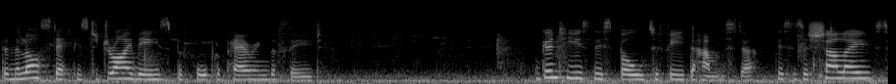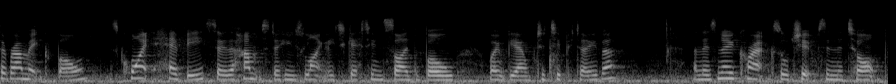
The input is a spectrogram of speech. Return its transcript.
Then the last step is to dry these before preparing the food. I'm going to use this bowl to feed the hamster. This is a shallow ceramic bowl. It's quite heavy, so the hamster who's likely to get inside the bowl won't be able to tip it over. And there's no cracks or chips in the top,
